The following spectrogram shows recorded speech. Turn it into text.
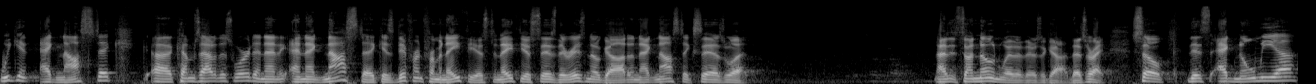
we get agnostic comes out of this word, and an, an, agnostic is different from an atheist. An atheist says there is no God, an agnostic says what? It's unknown whether there's a God. That's right. So this agnomia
